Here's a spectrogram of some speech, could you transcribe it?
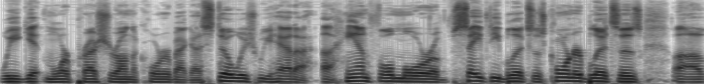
we get more pressure on the quarterback. I still wish we had a, a handful more of safety blitzes, corner blitzes. Uh,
